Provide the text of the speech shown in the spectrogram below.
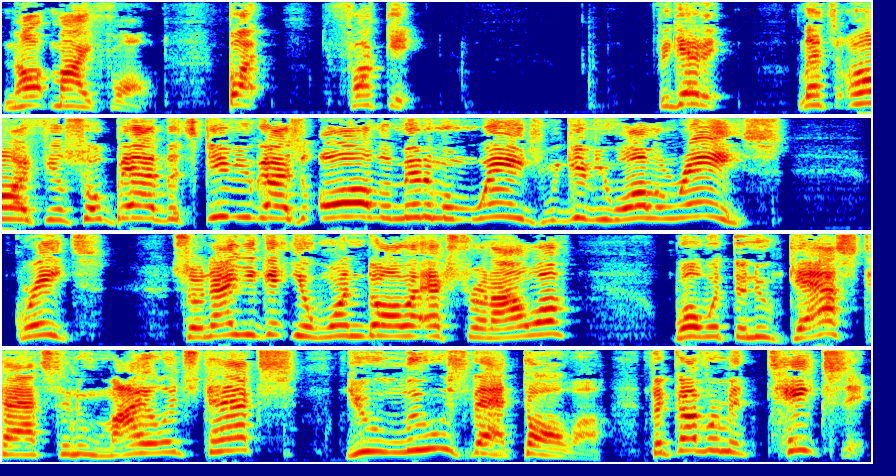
not my fault. But fuck it. Forget it. Let's, oh, I feel so bad. Let's give you guys all the minimum wage. We give you all a raise. Great. So now you get your $1 extra an hour. Well, with the new gas tax, the new mileage tax, you lose that dollar. The government takes it.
